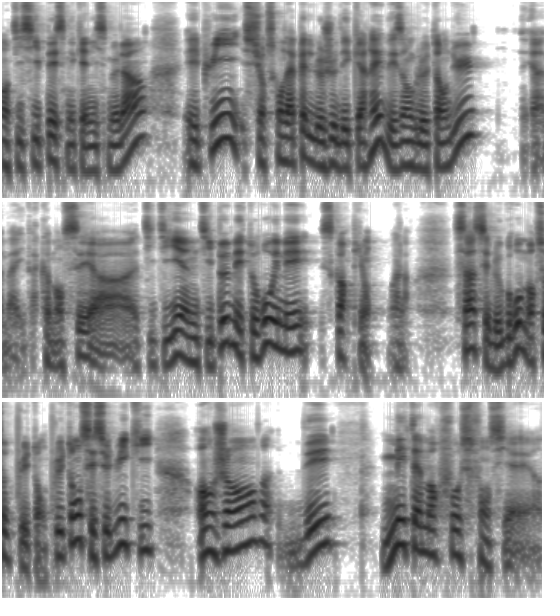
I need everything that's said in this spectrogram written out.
anticiper ce mécanisme-là. Et puis, sur ce qu'on appelle le jeu des carrés, des angles tendus, ah bah, il va commencer à titiller un petit peu mes taureaux et mes scorpions. Voilà. Ça, c'est le gros morceau de Pluton. Pluton, c'est celui qui engendre des métamorphoses foncières.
